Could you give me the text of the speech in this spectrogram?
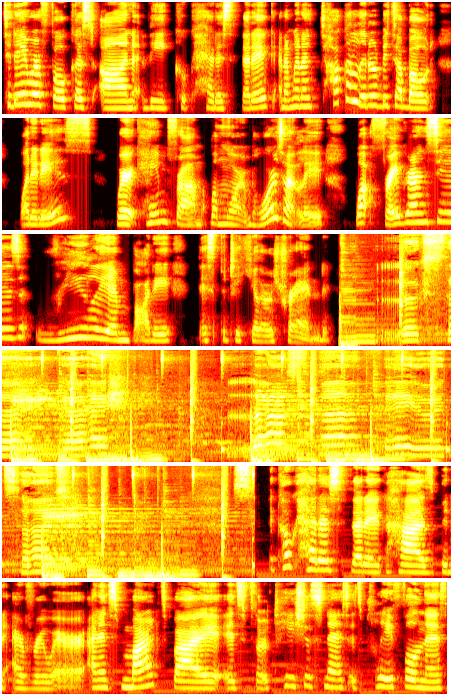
Today we're focused on the coquette aesthetic, and I'm going to talk a little bit about what it is, where it came from, but more importantly, what fragrances really embody this particular trend. Looks like I lost my favorite times coquette aesthetic has been everywhere. And it's marked by its flirtatiousness, its playfulness,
